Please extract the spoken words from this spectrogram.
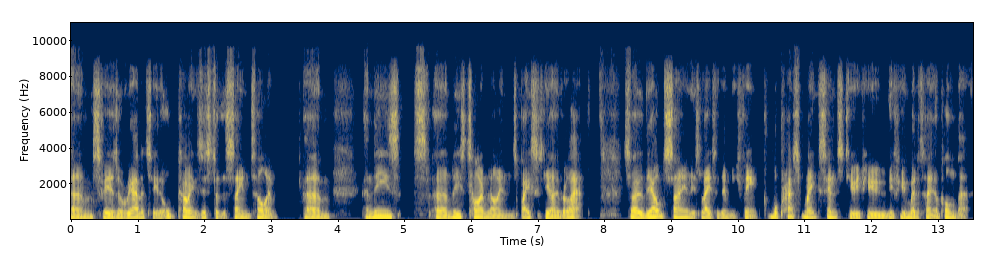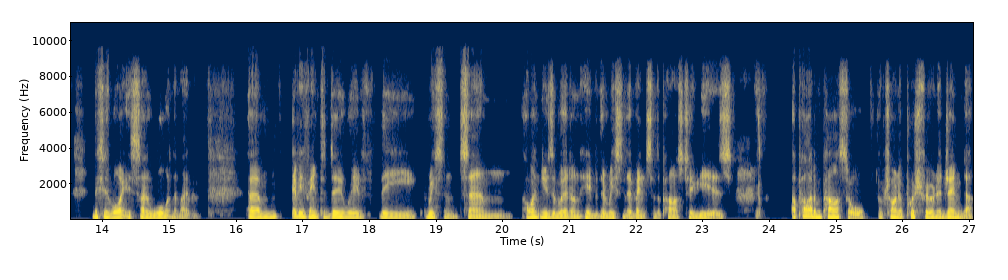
um, spheres of reality that all coexist at the same time. Um, and these um, these timelines basically overlap. So the old saying "it's later than we think" will perhaps make sense to you if you if you meditate upon that. This is why it's so warm at the moment. Um, everything to do with the recent, um, I won't use the word on here, but the recent events of the past two years, a part and parcel of trying to push through an agenda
